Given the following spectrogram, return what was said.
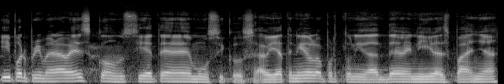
y por primera vez con siete músicos. Había tenido la oportunidad de venir a España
